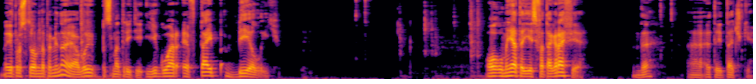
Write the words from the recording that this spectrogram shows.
Ну, я просто вам напоминаю, а вы посмотрите. Jaguar F-Type белый. О, у меня-то есть фотография, да, э, этой тачки.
